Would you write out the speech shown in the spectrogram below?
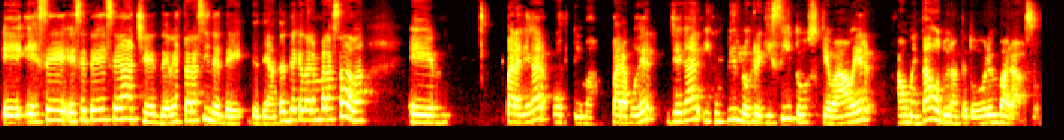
ese, ese TSH debe estar así desde, desde antes de quedar embarazada eh, para llegar óptima, para poder llegar y cumplir los requisitos que va a haber aumentado durante todo el embarazo.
